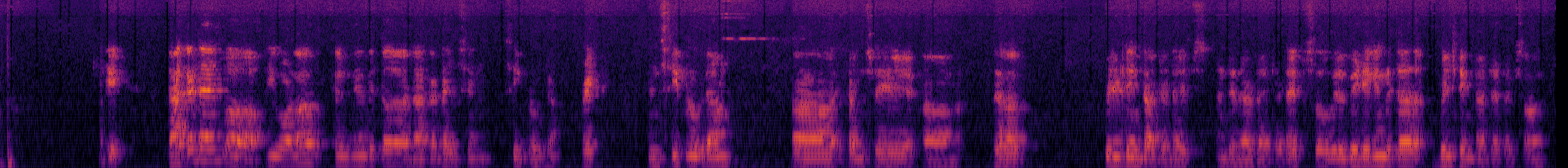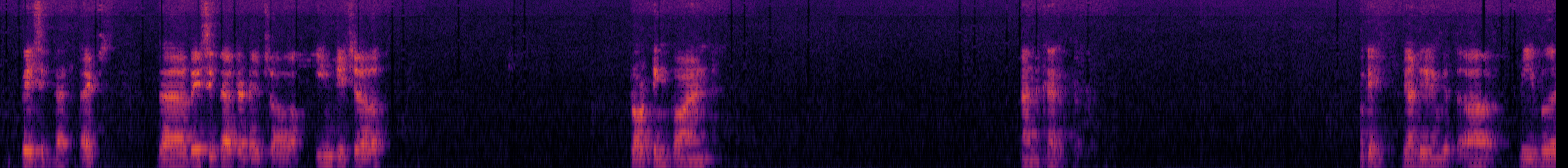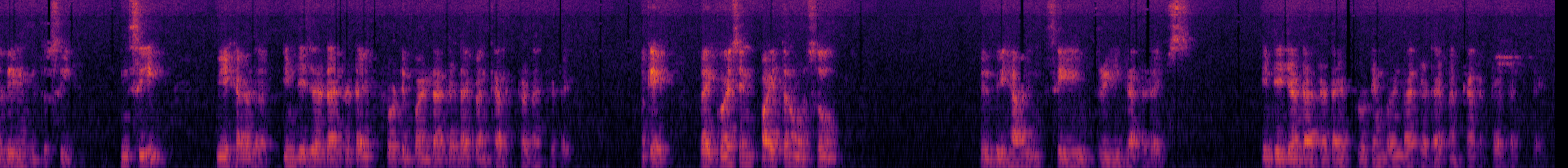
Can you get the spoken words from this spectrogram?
Okay, data type, uh, you all are familiar with the data types in C program, right? In C program, uh, if I'm say uh, there are built-in data types and derived data types. So we'll be dealing with the built-in data types or basic data types. The basic data types are integer, floating point, and character. Okay, we are dealing with, uh, we were dealing with the C. In C, we had integer data type, floating point data type, and character data type. Okay, likewise in Python also, we'll be having same three data types. Integer data type, floating point data type, and character data type.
